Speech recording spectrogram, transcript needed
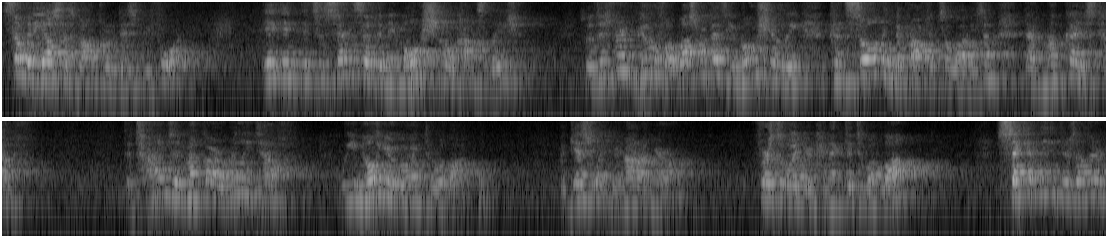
Somebody else has gone through this before. It, it, it's a sense of an emotional consolation. So this is very beautiful. Allah SWT is emotionally consoling the Prophet that Makkah is tough. The times in Makkah are really tough. We know you're going through a lot. But guess what? You're not on your own. First of all, you're connected to Allah. Secondly, there's other,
